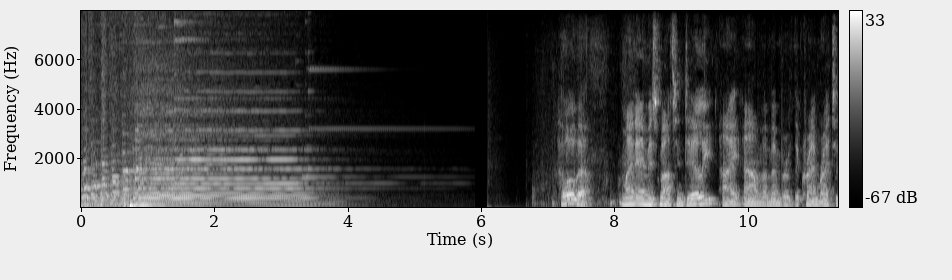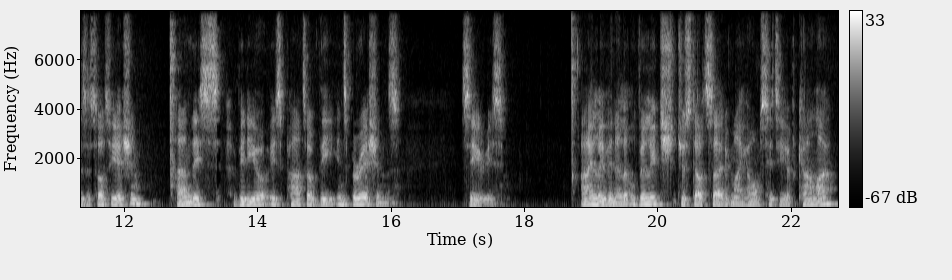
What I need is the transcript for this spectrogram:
Hello there, my name is Martin Daley. I am a member of the Crime Writers Association and this video is part of the Inspirations series. I live in a little village just outside of my home city of Carlisle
